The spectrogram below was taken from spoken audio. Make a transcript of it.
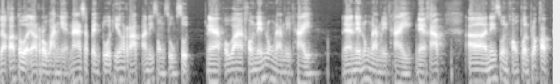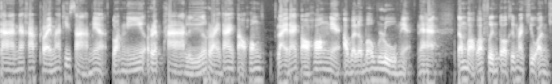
แล้วก็ตัวเอราวันเนี่ยน่าจะเป็นตัวที่รับอันนี้ส่งสูงสุดนะเพราะว่าเขาเน้นโรงแรมในไทย นะเน้นโรงแรมในไทยนะครับในส่วนของผลประกอบการนะครับไตรมาสที่3เนี่ยตอนนี้เรพาหรือรายได้ต่อห้องรายได้ต่อห้องเนี่ย available room เนี่ยนะฮะต้องบอกว่าฟื้นตัวขึ้นมา Q on Q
